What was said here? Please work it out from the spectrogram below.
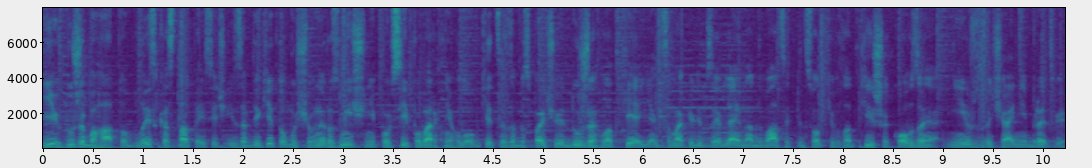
Їх дуже багато, близько 100 тисяч. І завдяки тому, що вони розміщені по всій поверхні головки, це забезпечує дуже гладке, як сама Philips заявляє, на 20% гладкіше ковзання, ніж в звичайній бритві.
